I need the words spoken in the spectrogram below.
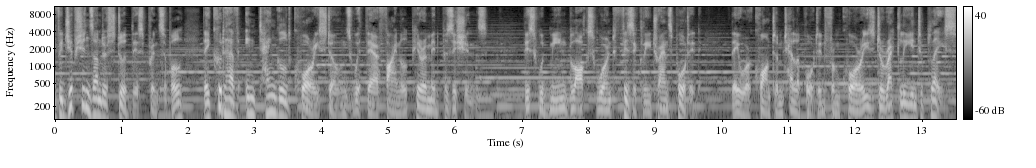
If Egyptians understood this principle, they could have entangled quarry stones with their final pyramid positions. This would mean blocks weren't physically transported. They were quantum teleported from quarries directly into place.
